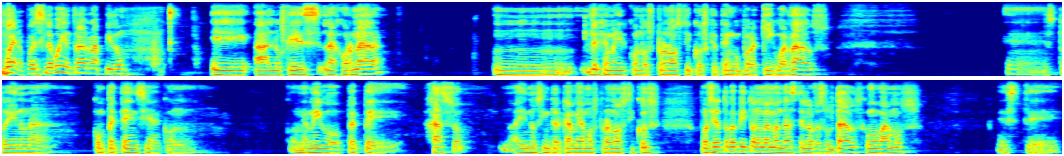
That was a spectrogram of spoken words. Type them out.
Bueno, pues le voy a entrar rápido eh, a lo que es la jornada. Mm, déjeme ir con los pronósticos que tengo por aquí guardados. Eh, estoy en una competencia con, con mi amigo Pepe Jasso. Ahí nos intercambiamos pronósticos. Por cierto, Pepito, no me mandaste los resultados. ¿Cómo vamos? Este,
